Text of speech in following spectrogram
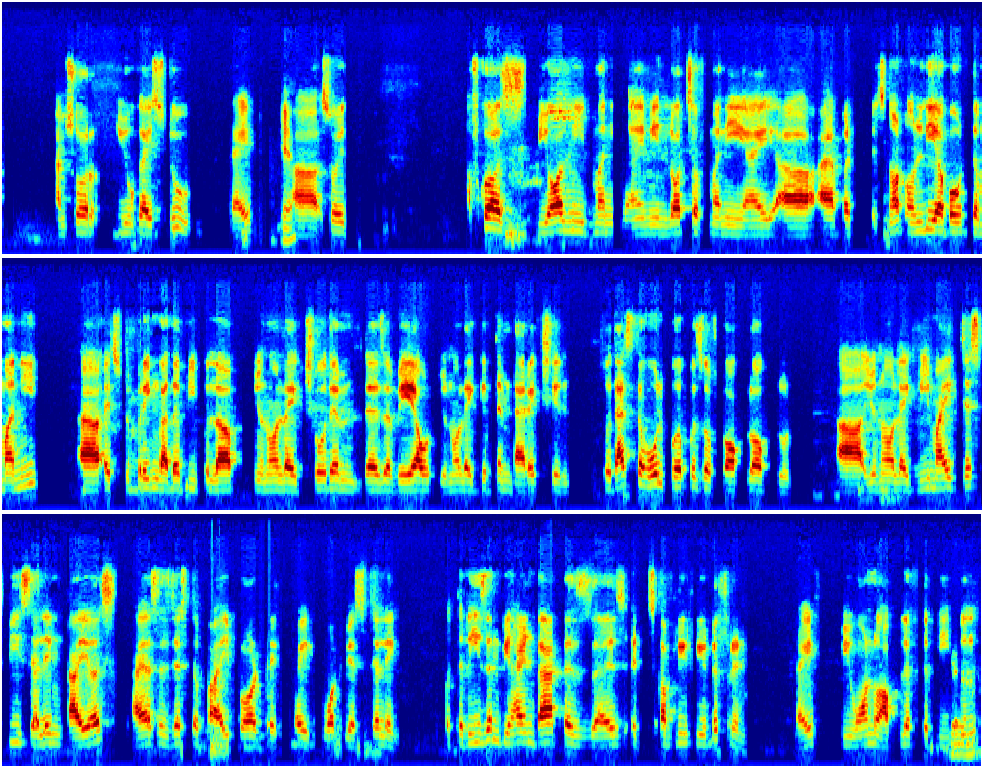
I'm sure you guys do, right? Yeah. Uh, so it, of course, we all need money. I mean, lots of money. I, uh, I but it's not only about the money. Uh, it's to bring other people up. You know, like show them there's a way out. You know, like give them direction. So that's the whole purpose of Torque Block, dude. Uh, you know, like we might just be selling tires. Tires is just a byproduct, right? What we are selling. But the reason behind that is, uh, is it's completely different, right? We want to uplift the people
